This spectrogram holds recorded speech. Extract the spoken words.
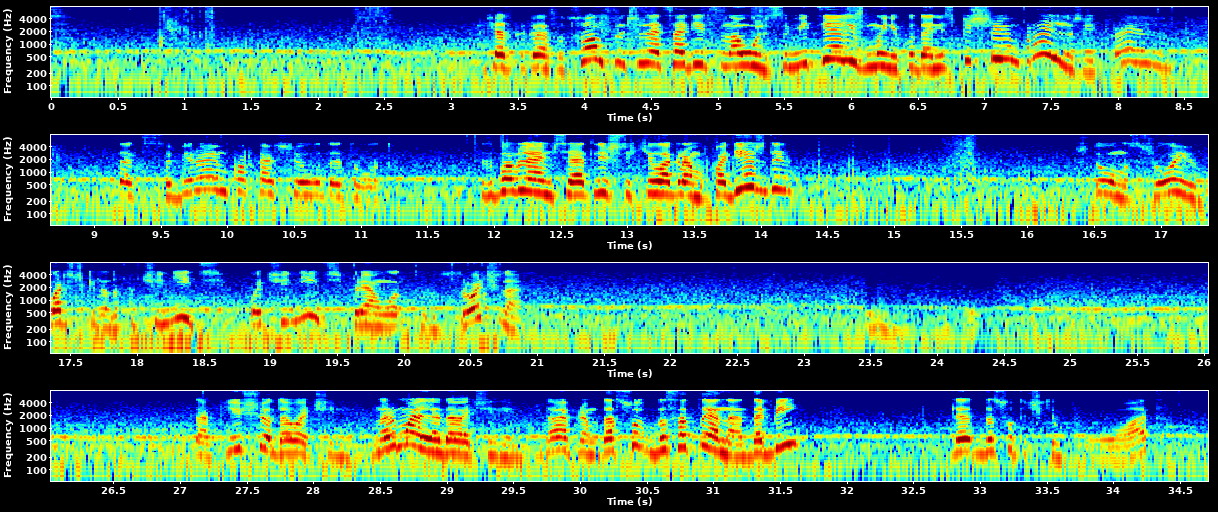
Сейчас как раз вот солнце начинает садиться на улице метели, мы никуда не спешим, правильно же? Правильно. Так, собираем пока все вот это вот. Избавляемся от лишних килограммов одежды. Что у нас еще? Ой, барчики надо починить. Починить прям вот срочно. Так, еще давай чини. Нормально давай чини. Давай прям до, со до сатена добей. Для, до соточки. Вот.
